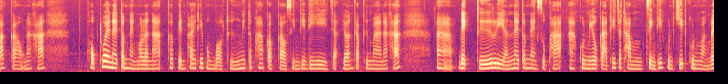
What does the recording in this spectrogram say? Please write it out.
รักเก่านะคะหกถ้วยในตำแหน่งมรณะก็เป็นไพ่ที่ผมบอกถึงมิตรภาพกับเก่าสิ่งดีๆ จะย้อนกลับขึ้นมานะคะ เด็กถือเหรียญในตำแหน่งสุภะคุณมีโอกาสที่จะทำสิ่งที่คุณคิดคุณหวังได้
